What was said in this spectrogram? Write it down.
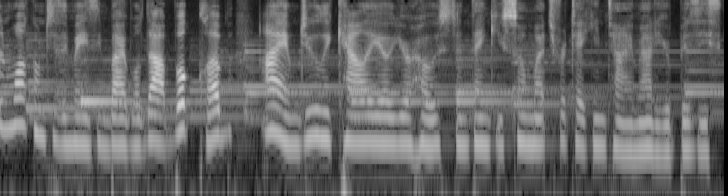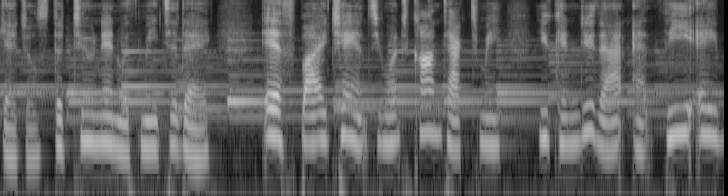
And welcome to the Amazing Bible Book Club. I am Julie Callio, your host, and thank you so much for taking time out of your busy schedules to tune in with me today. If by chance you want to contact me, you can do that at theab.bc.pc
